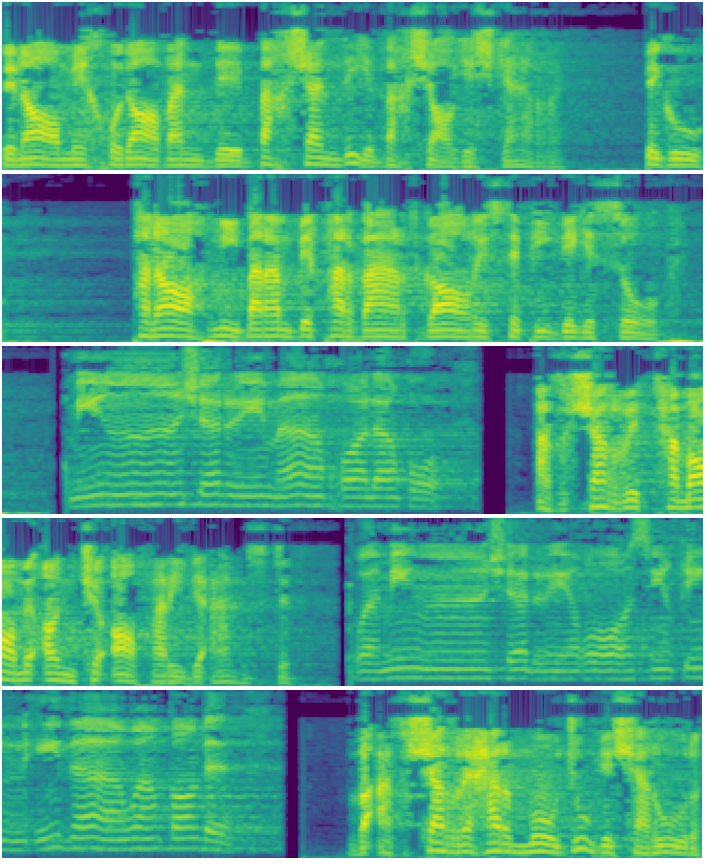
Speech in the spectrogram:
به نام خداوند بخشنده بخشایشگر. بگو پناه می‌برم به پروردگار سپیده صبح. من شر ما خلق. از شر تمام آنچه آفریده است. و من شر غاسق اذا وقب. و از شر هر موجود شرور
